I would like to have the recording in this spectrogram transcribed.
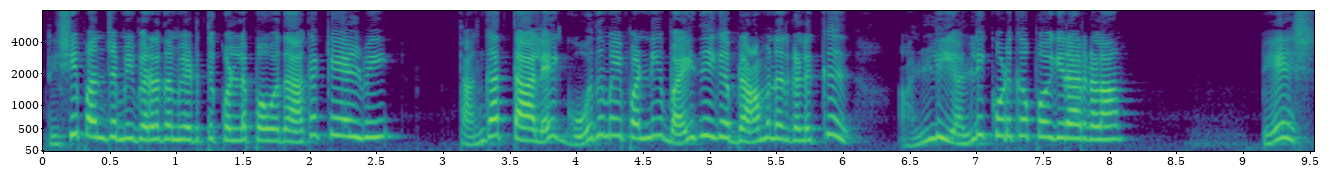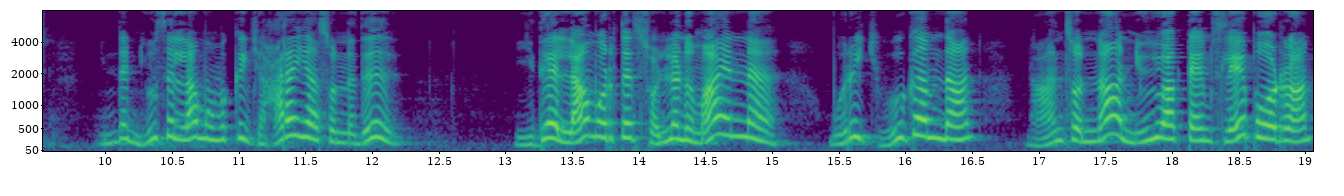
ரிஷி பஞ்சமி விரதம் எடுத்துக்கொள்ளப் போவதாக கேள்வி. தங்கத்தாலே கோதுமை பண்ணி வைதிக பிராமணர்களுக்கு அள்ளி அள்ளி கொடுக்க போகிறார்களாம். பேஷ் இந்த நியூஸ் எல்லாம் உமக்கு யாரையா சொன்னது? இதெல்லாம் ஒருத்தர் சொல்லணுமா என்ன? ஒரு யூகம்தான். நான் சொன்னா நியூயார்க் டைம்ஸ்லே போடுறான்.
